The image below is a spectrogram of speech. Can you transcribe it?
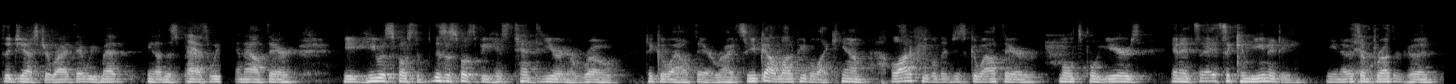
the jester, right, that we met, you know, this past yeah. weekend out there. He, he was supposed to. This was supposed to be his tenth year in a row to go out there, right? So you've got a lot of people like him, a lot of people that just go out there multiple years, and it's it's a community, you know, it's yeah. a brotherhood.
